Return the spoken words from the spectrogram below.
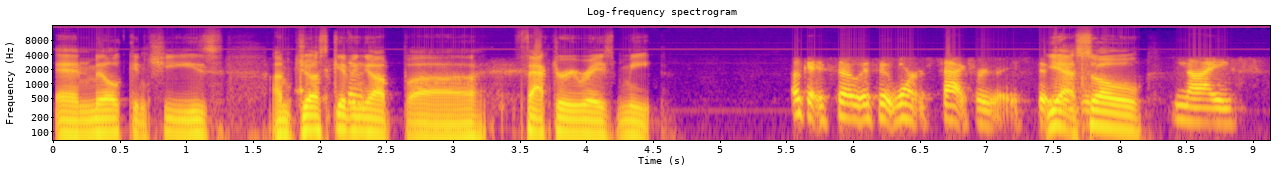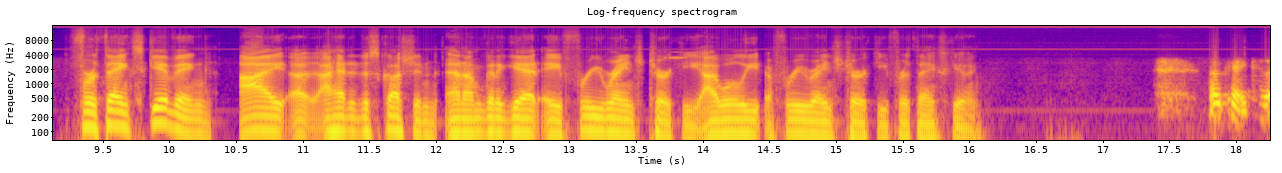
and milk and cheese. I'm just giving up uh, factory raised meat. Okay, so if it weren't factory raised, Yeah. So nice. for Thanksgiving, I uh, I had a discussion, and I'm gonna get a free range turkey. I will eat a free range turkey for Thanksgiving. Okay, because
